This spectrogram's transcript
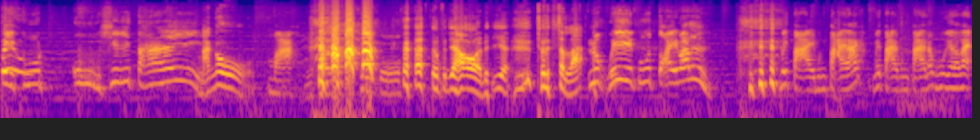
ปีดกูอู้ชื่อตายหมาโง่มามึงเจอพี่กูตัวปัญญาอ่อนไอ้เหี้ยจนสละ ลูกวี่กูต่อยมัน ไม่ตายมึงตายนะไม่ตายมึงตายแล้วพูดกันนั่นแหละ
